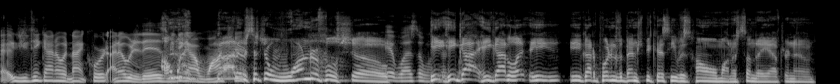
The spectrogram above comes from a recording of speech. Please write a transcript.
Uh, you think I know what Night Court? I know what it is. Oh you think my I watch god, it? it was such a wonderful show. It was a He, he got he got ele- he, he got appointed to the bench because he was home on a Sunday afternoon.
